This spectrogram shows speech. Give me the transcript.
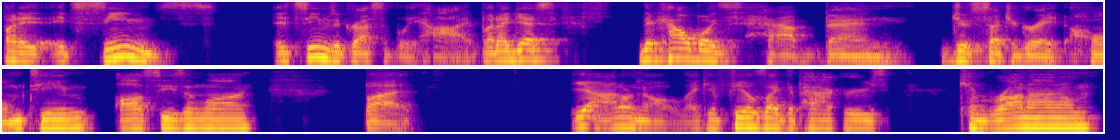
but it, it seems it seems aggressively high. But I guess the Cowboys have been just such a great home team all season long. But yeah, I don't know. Like it feels like the Packers can run on them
